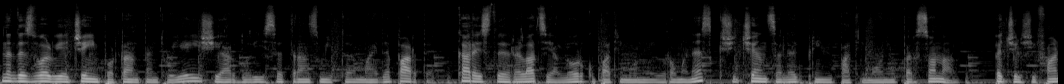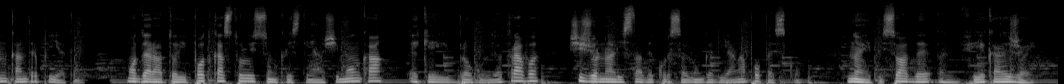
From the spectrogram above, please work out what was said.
Ne dezvăluie ce e important pentru ei și ar dori să transmită mai departe, care este relația lor cu patrimoniul românesc și ce înțeleg prin patrimoniu personal, pe cel și fan ca între prieteni. Moderatorii podcastului sunt Cristian Șimonca, a.k.a. blogul Iotravă, și jurnalista de cursă lungă Diana Popescu. Noi episoade în fiecare joi.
